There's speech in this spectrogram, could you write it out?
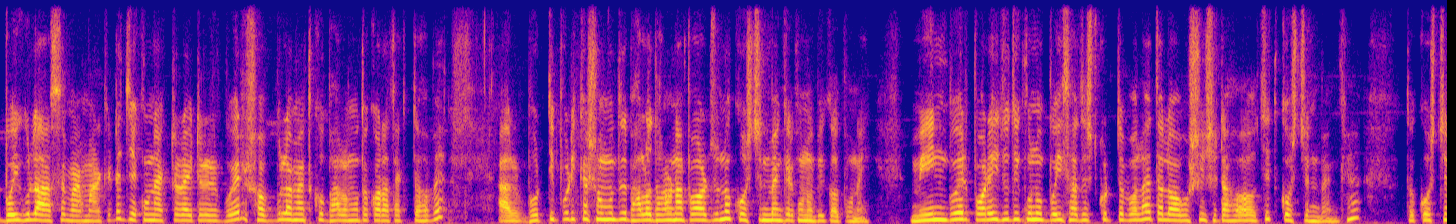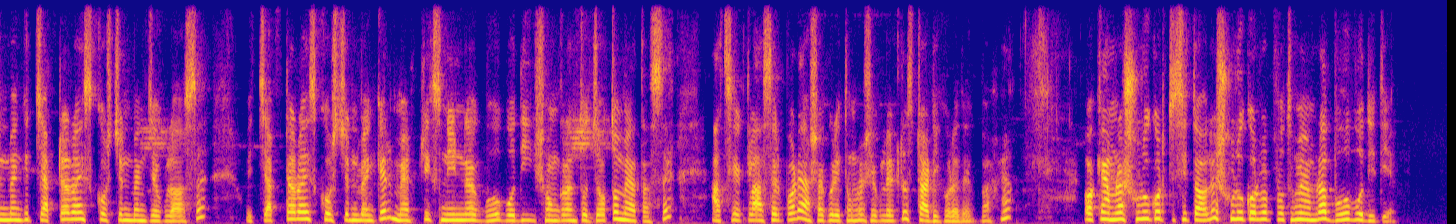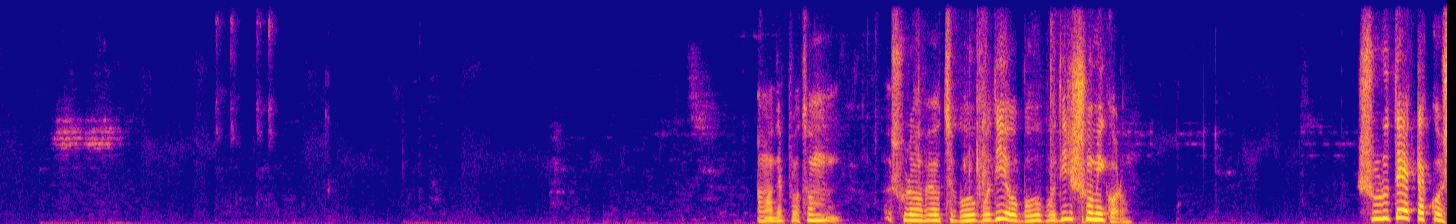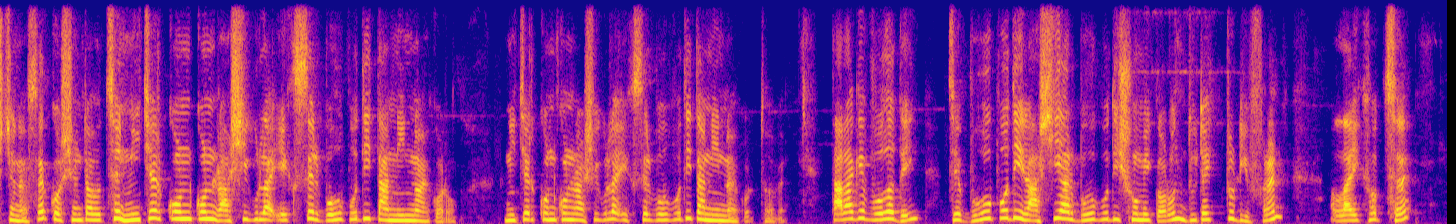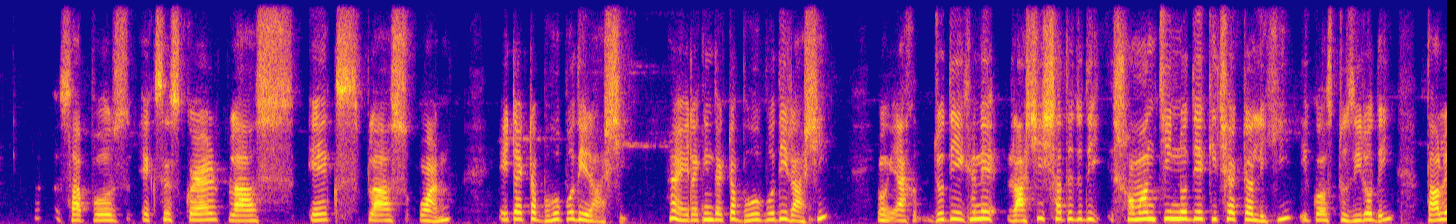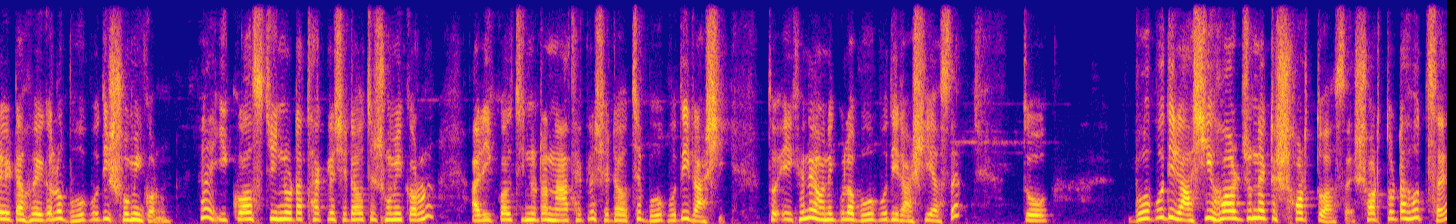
বইগুলো আছে মার্কেটে যে কোনো একটা রাইটারের বইয়ের, সবগুলো ম্যাথ খুব ভালো মতো করা থাকতে হবে। আর ভর্তি পরীক্ষা সম্বন্ধে ভালো ধারণা পাওয়ার জন্য কোশ্চেন ব্যাংকের কোনো বিকল্প নেই। মেইন বইয়ের পরেই যদি কোনো বই সাজেস্ট করতে বলা হয়, তাহলে অবশ্যই সেটা হওয়া উচিত কোশ্চেন ব্যাংক হ্যাঁ? তো কোশ্চেন ব্যাংকের চ্যাপ্টার ওয়াইজ কোশ্চেন ব্যাংক যেগুলো আছে, ওই চ্যাপ্টার ওয়াইজ কোশ্চেন ব্যাংকের ম্যাট্রিক্স নির্ণায়ক, বহুপদী সংক্রান্ত যত ম্যাথ আছে, আজকে ক্লাসের পরে আশা করি তোমরা সেগুলো একটু স্টাডি করে দেখবা হ্যাঁ? ওকে আমরা শুরু করতেছি তাহলে। শুরু করব প্রথমে আমরা বহুপদী দিয়ে। আমাদের প্রথম শুরু হবে হচ্ছে বহুপদী ও বহুপদীর সমীকরণ। শুরুতে একটা কোশ্চেন আছে। কোশ্চেনটা হচ্ছে, নিচের কোন কোন রাশিগুলা এক্সের বহুপদী তা নির্ণয় করো? নিচের কোন কোন রাশিগুলা এক্সের বহুপদী তা নির্ণয় করতে হবে। তার আগে বলে দেই যে বহুপদী রাশি আর বহুপদী সমীকরণ দুইটা একটু ডিফারেন্ট লাইক হচ্ছে suppose x square plus x plus one এটা একটা বহুপদী রাশি হ্যাঁ এটা কিন্তু একটা বহুপদী রাশি, এবং যদি এখানে রাশির সাথে যদি সমান চিহ্ন দিয়ে কিছু একটা লিখি ইকুয়ালস টু জিরো দিই, তাহলে এটা হয়ে গেল বহুপদী সমীকরণ হ্যাঁ ইকুয়ালস চিহ্নটা থাকলে সেটা হচ্ছে সমীকরণ, আর ইকুয়াল চিহ্নটা না থাকলে সেটা হচ্ছে বহুপদী রাশি, তো এখানে অনেকগুলো বহুপদী রাশি আছে তো বহুপদী রাশি হওয়ার জন্য একটা শর্ত আছে। শর্তটা হচ্ছে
